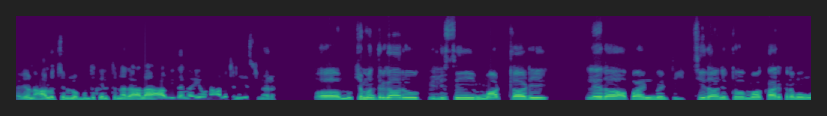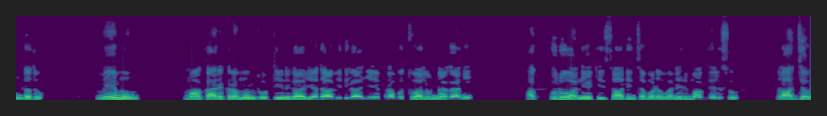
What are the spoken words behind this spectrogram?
ఏమైనా ఆలోచనలో ముందుకు వెళ్తున్నారా అలా ఆ విధంగా ఏమైనా ఆలోచన చేస్తున్నారా? ముఖ్యమంత్రి గారు పిలిచి మాట్లాడి లేదా అపాయింట్మెంట్ ఇచ్చేదానితో మా కార్యక్రమం ఉండదు. మేము మా కార్యక్రమం రొటీన్గా యథావిధిగా ఏ ప్రభుత్వాలు ఉన్నా కానీ హక్కులు అనేటివి సాధించబడవు అనేది మాకు తెలుసు. రాజ్యం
